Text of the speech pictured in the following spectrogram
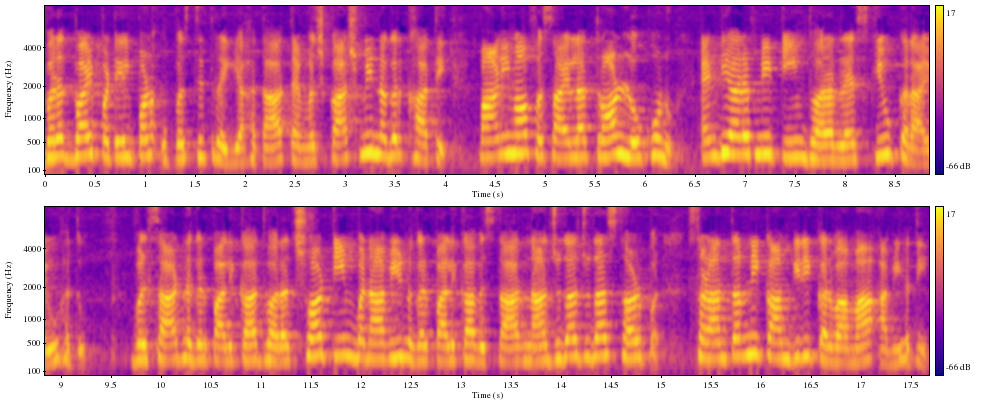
ભરતભાઈ પટેલ પણ ઉપસ્થિત રહ્યા હતા તેમજ કાશ્મીર નગર ખાતે પાણીમાં ફસાયેલા ત્રણ લોકોનું એનડીઆરએફની ટીમ દ્વારા રેસ્ક્યુ કરાયું હતું. વલસાડ નગરપાલિકા દ્વારા છ ટીમ બનાવી નગરપાલિકા વિસ્તારના જુદા જુદા સ્થળ પર સ્થળાંતરની કામગીરી કરવામાં આવી હતી.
